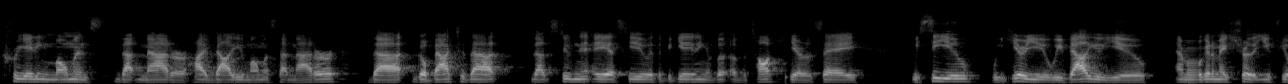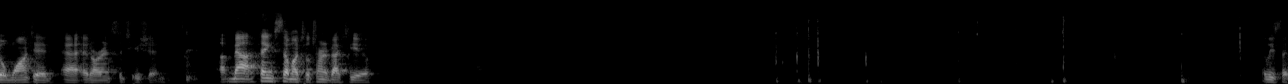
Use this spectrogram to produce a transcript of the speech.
creating moments that matter, high value moments that matter, that go back to that, that student at ASU at the beginning of the, of the talk here to say, we see you, we hear you, we value you, and we're gonna make sure that you feel wanted at, at our institution. Uh, Matt, thanks so much. I'll turn it back to you. At least I,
